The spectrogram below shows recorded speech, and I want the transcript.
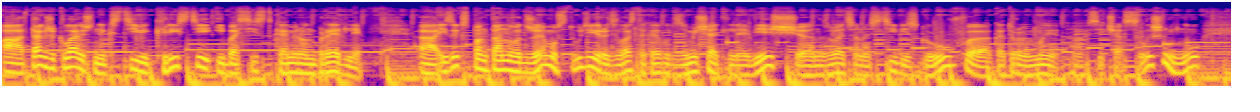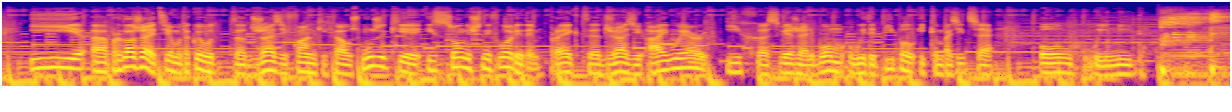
а также клавишник Стиви Кристи и басист Камерон Брэдли. А из их спонтанного джема в студии родилась такая вот замечательная вещь, называется она Stevie's Groove, которую мы сейчас слышим. Ну и а, продолжая тему такой вот джази, фанки, хаус музыки из солнечной Флориды. Проект Jazzy Eyewear, их свежий альбом With the People и композиция All We Need.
